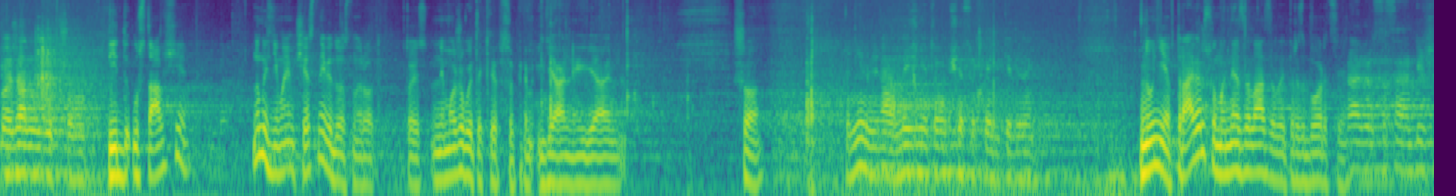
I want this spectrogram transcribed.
бажано лучшого. Під уставші? Ну, ми знімаємо чесний відос, народ. Тобто не може бути таке все прям ідеально, ідеально. Що? Та ні, а, нижні то взагалі сухенькі, диви. Ну ні, в траверсу ми не залазили при зборці. Траверса саме більше,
